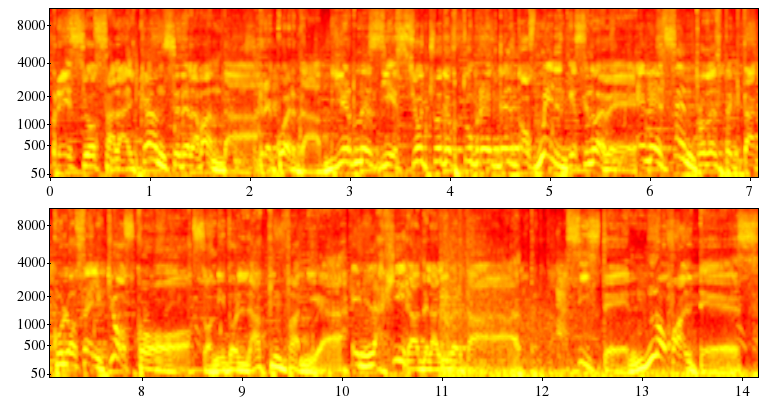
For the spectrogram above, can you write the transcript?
Precios al alcance de la banda. Recuerda, viernes 18 de octubre del 2019, en el Centro de Espectáculos El Kiosco. Sonido Latinfania, en la gira de la libertad. Asiste, no faltes.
